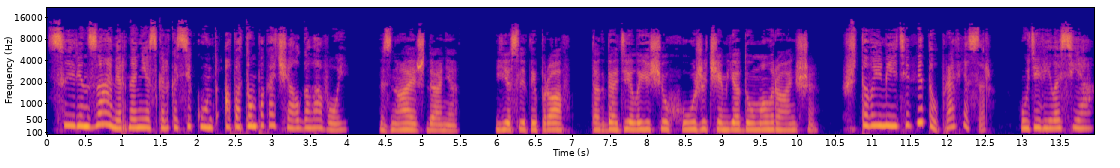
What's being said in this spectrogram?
Цирин замер на несколько секунд, а потом покачал головой. Знаешь, Даня, если ты прав, тогда дело еще хуже, чем я думал раньше. Что вы имеете в виду, профессор? Удивилась я.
